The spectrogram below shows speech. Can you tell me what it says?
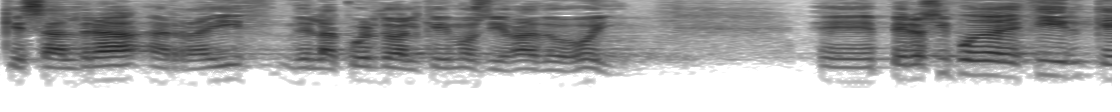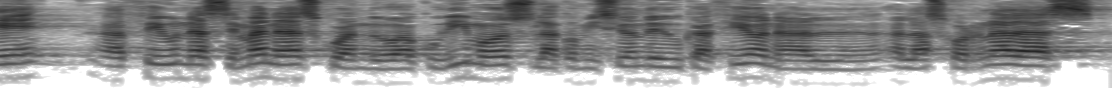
que saldrá a raíz del acuerdo al que hemos llegado hoy. Eh, pero sí puedo decir que hace unas semanas, cuando acudimos la Comisión de Educación a las jornadas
